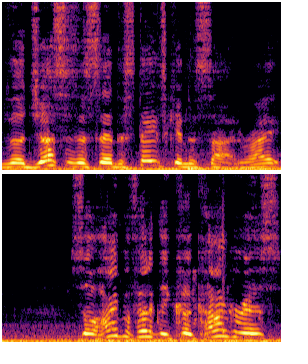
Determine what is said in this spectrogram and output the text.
the justices said the states can decide, right? So hypothetically, could Congress?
